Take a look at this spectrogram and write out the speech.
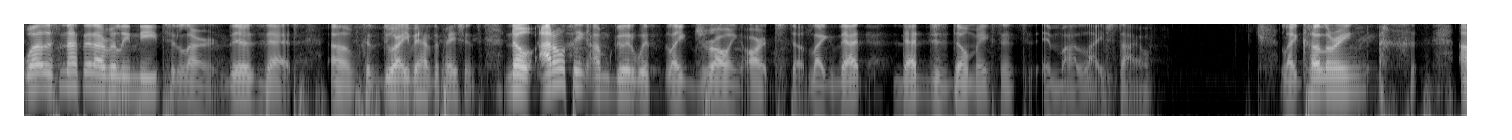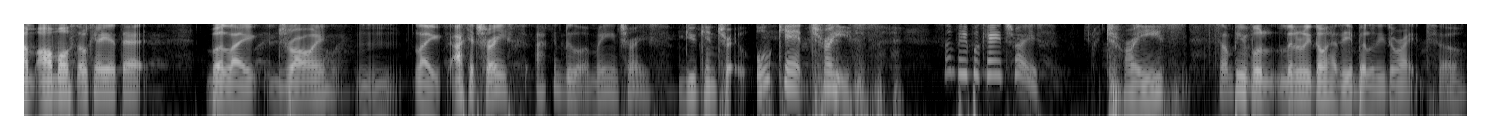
Well, it's not that I really need to learn. There's that. Um, because do I even have the patience? No, I don't think I'm good with like drawing art stuff. Like that. That just don't make sense in my lifestyle. Like coloring, I'm almost okay at that. But like drawing, mm, like I could trace. I can do a mean trace. You can trace. who can't trace? Some people can't trace. Trace? Some people literally don't have the ability to write. So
